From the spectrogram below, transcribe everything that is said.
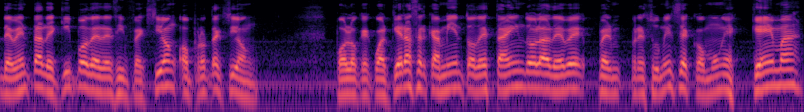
venta de equipos de desinfección o protección, por lo que cualquier acercamiento de esta índola debe presumirse como un esquema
